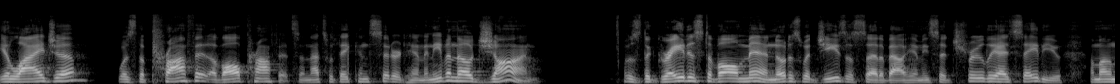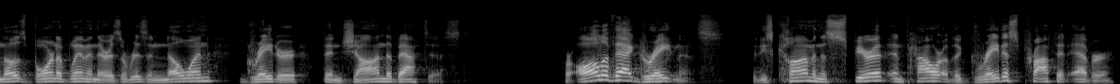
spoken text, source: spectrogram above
Elijah was the prophet of all prophets, and that's what they considered him. And even though John was the greatest of all men, notice what Jesus said about him. He said, Truly I say to you, among those born of women, there has arisen no one greater than John the Baptist. For all of that greatness, that he's come in the spirit and power of the greatest prophet ever,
